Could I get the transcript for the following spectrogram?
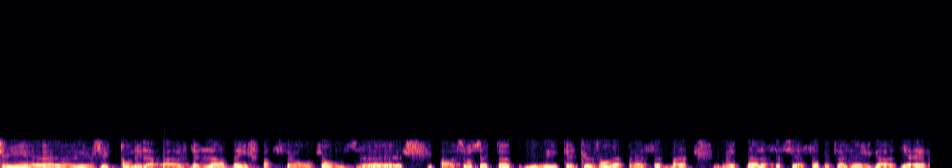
j'ai euh, j'ai tourné la page dès le lendemain. Je suis parti faire autre chose. je suis passé au secteur privé quelques jours après seulement. Je suis maintenant à l'Association pétrolière et gazière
